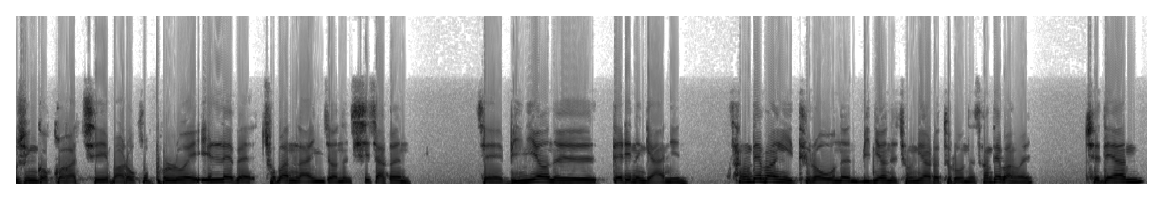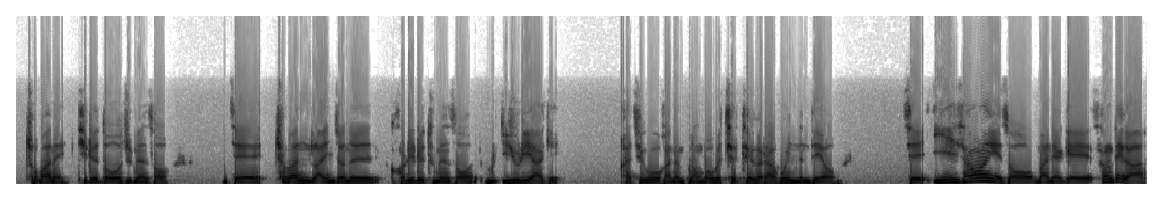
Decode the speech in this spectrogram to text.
보신 것과 같이 마르코폴로의 1레벨 초반 라인전은 시작은 이제 미니언을 때리는 게 아닌 상대방이 들어오는 미니언을 정리하러 들어오는 상대방을 최대한 초반에 딜을 넣어주면서 이제 초반 라인전을 거리를 두면서 유리하게 가지고 가는 방법을 채택을 하고 있는데요. 이제 이 상황에서 만약에 상대가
